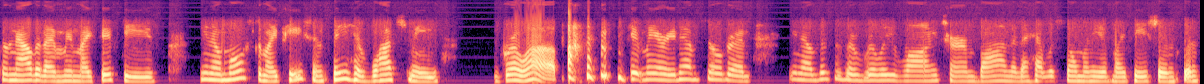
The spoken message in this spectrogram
So now that I'm in my 50s, you know, most of my patients, they have watched me grow up, get married, have children. You know, this is a really long-term bond that I have with so many of my patients. And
